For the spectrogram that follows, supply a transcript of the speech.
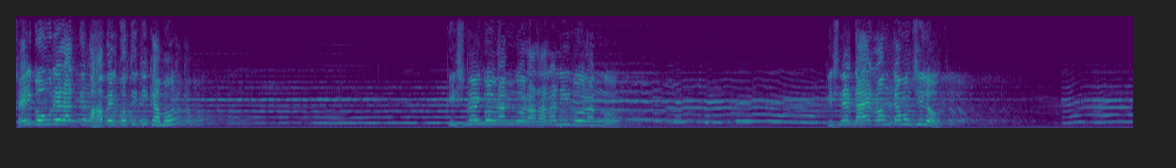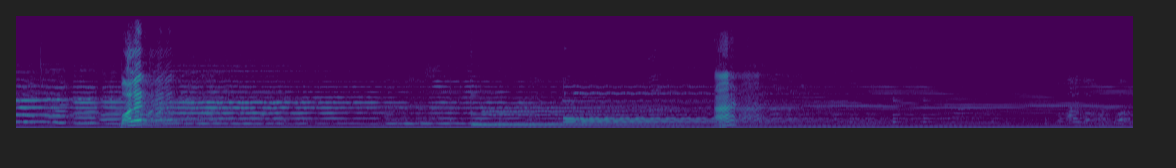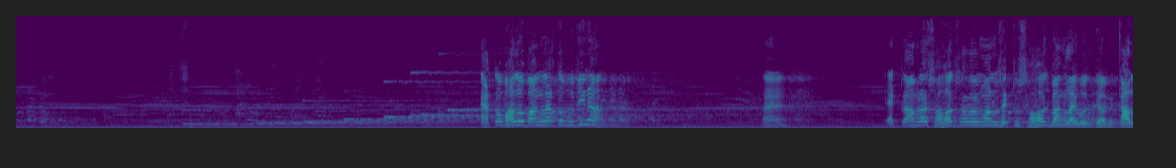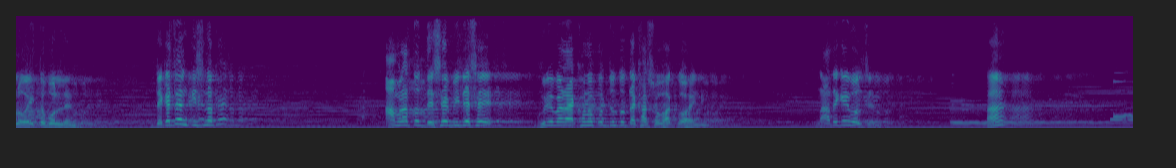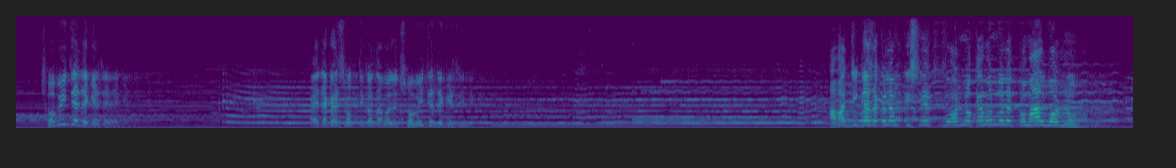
সেই গৌরের আজকে ভাবের গতিটি কেমন? কৃষ্ণই গৌরাঙ্গ রাধারানী গৌরাঙ্গ। কৃষ্ণের গায়ের রং কেমন ছিল? বলেন। এত ভালো বাংলা তো বুঝি না। হ্যাঁ। একটু আমরা সহজ সরল মানুষ, একটু সহজ বাংলায় বলতে হবে। কালো, এই তো বললেন। দেখেছেন কৃষ্ণকে? আমরা তো দেশে, বিদেশে ঘুরে বেড়া এখনও পর্যন্ত দেখার সৌভাগ্য হয়নি। না দেখেই বলছেন। হ্যাঁ? ছবিতে দেখেছে। এই দেখে সত্যি কথা বলে, ছবিতে দেখেছি। আবার জিজ্ঞাসা করলাম, কৃষ্ণের বর্ণ কেমন? বলে, তমাল বর্ণ।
